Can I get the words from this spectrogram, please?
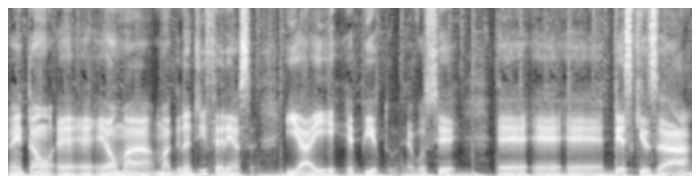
Né? Então é, é, é uma, uma grande diferença. E aí, repito, é você é, é, é pesquisar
